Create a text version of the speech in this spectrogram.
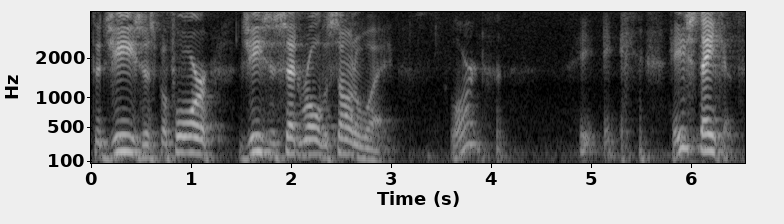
to Jesus before Jesus said, Roll the stone away? Lord, he, he, stinketh.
